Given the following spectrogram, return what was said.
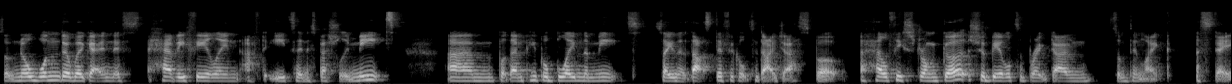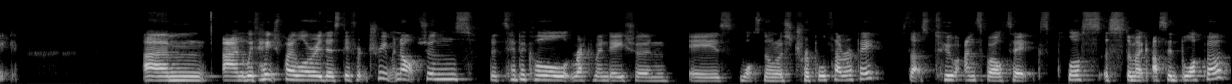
So no wonder we're getting this heavy feeling after eating, especially meat. Um, but then people blame the meat, saying that that's difficult to digest. But a healthy, strong gut should be able to break down something like a steak. Um, and with H. pylori, there's different treatment options. The typical recommendation is what's known as triple therapy. So that's two antibiotics plus a stomach acid blocker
